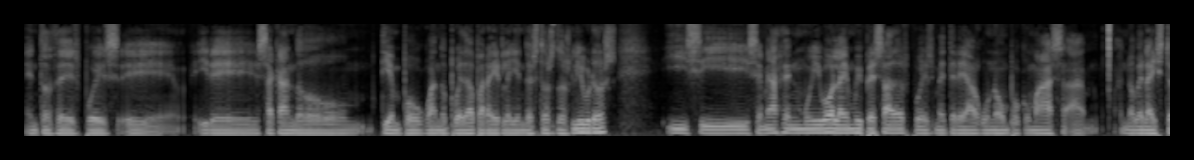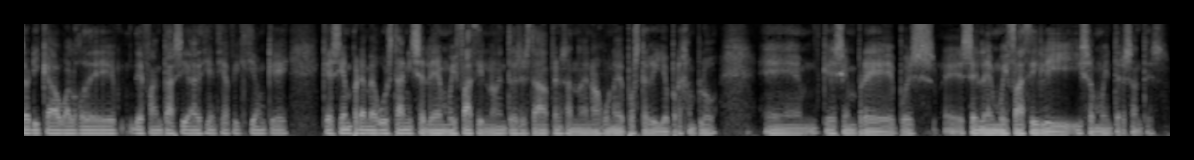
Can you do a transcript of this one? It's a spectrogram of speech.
Entonces pues eh, iré sacando tiempo cuando pueda para ir leyendo estos dos libros y si se me hacen muy bola y muy pesados, pues meteré alguno un poco más a novela histórica o algo de, de fantasía, de ciencia ficción que, que siempre me gustan y se leen muy fácil, ¿no? Entonces estaba pensando en alguno de Posteguillo, por ejemplo, eh, que siempre pues eh, se leen muy fácil y, y son muy interesantes.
